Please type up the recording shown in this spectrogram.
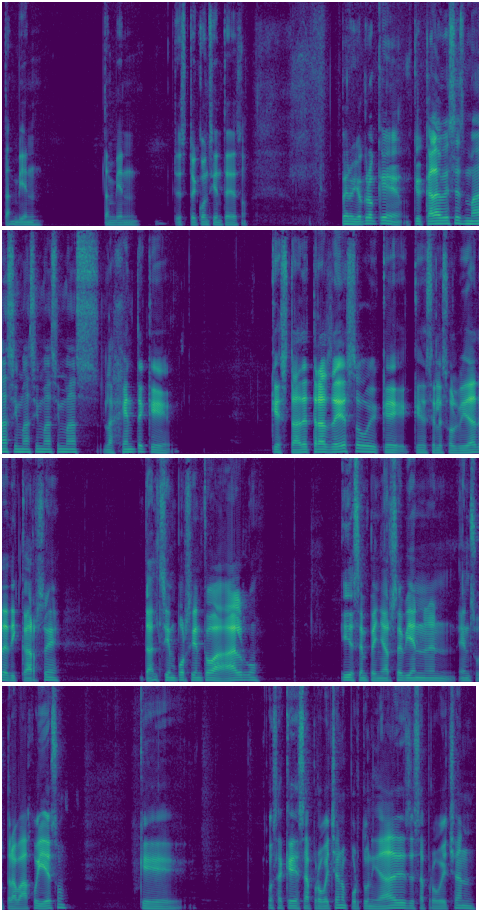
También, también estoy consciente de eso. Pero yo creo que, cada vez es más y más y más y más la gente que, que está detrás de eso y que, que se les olvida dedicarse al 100% a algo y desempeñarse bien en, en, su trabajo y eso. Que, o sea, que desaprovechan oportunidades, desaprovechan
